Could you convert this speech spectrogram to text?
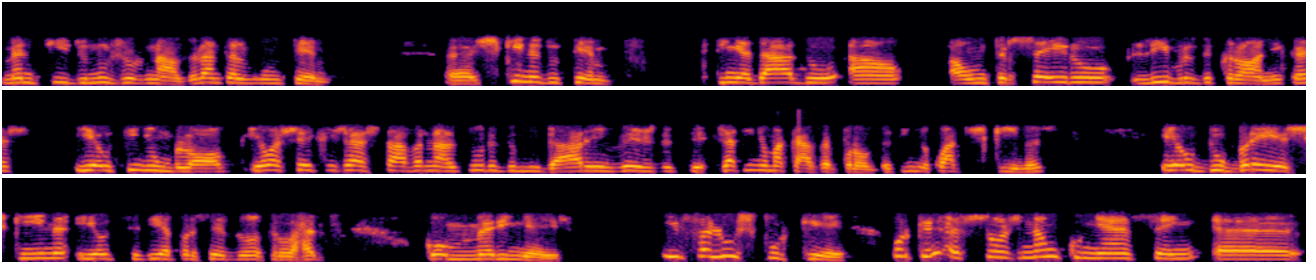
mantido no jornal durante algum tempo a Esquina do Tempo, que tinha dado a, a um terceiro livro de crónicas, e eu tinha um blog, eu achei que já estava na altura de mudar, em vez de ter, já tinha uma casa pronta, tinha quatro esquinas, eu dobrei a esquina e eu decidi aparecer do outro lado como marinheiro. E falou-os porquê? Porque as pessoas não conhecem, uh,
